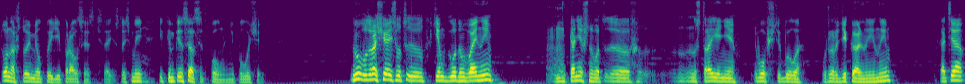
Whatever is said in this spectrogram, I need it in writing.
то, на что имел, по идее, право Советский Союз. То есть мы и компенсации полной не получили. Ну, возвращаясь вот э, к тем годам войны, конечно, вот э, настроение в обществе было уже радикально иным. Хотя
